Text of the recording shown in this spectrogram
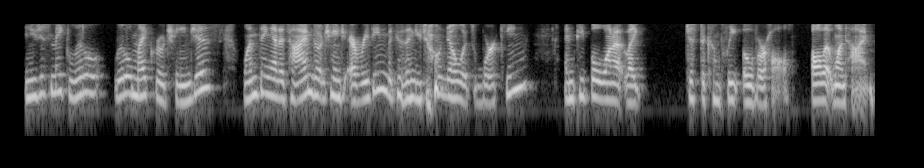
And you just make little little micro changes one thing at a time. Don't change everything because then you don't know what's working. And people want to like just a complete overhaul all at one time.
